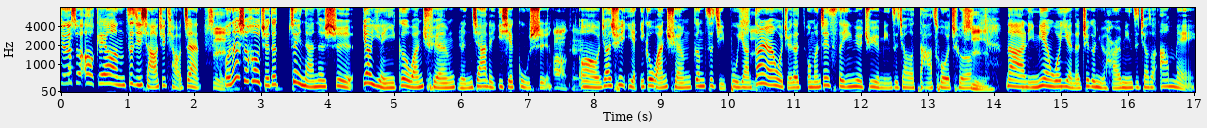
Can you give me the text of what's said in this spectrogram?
会觉得说 OK 哦，自己想要去挑战。是我那时候觉得最难的是要演一个完全人家的一些故事。OK，哦，我就要去演一个完全跟自己不一样。当然，我觉得我们这次的音乐剧的名字叫做《搭错车》。是。那里面我演的这个女孩名字叫做阿美。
